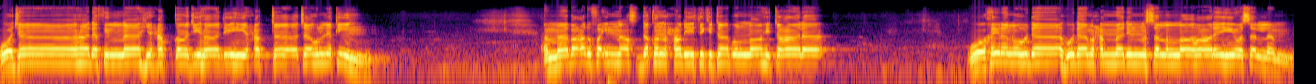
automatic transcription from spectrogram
وجاهد في الله حق جهاده حتى أتاه اليقين. أما بعد فإن أصدق الحديث كتاب الله تعالى وخير الهدى هدى محمد صلى الله عليه وسلم.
